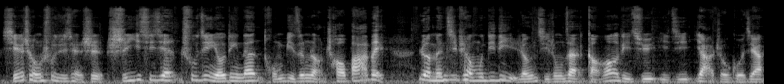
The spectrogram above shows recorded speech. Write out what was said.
携程数据显示，十一期间出境游订单同比增长超八倍，热门机票目的地仍集中在港澳地区以及亚洲国家。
